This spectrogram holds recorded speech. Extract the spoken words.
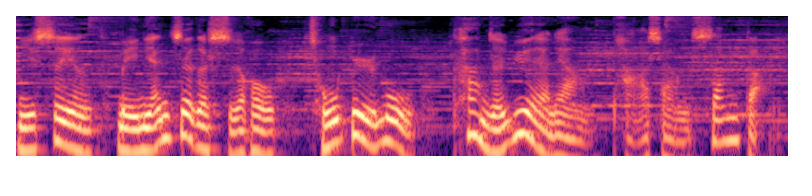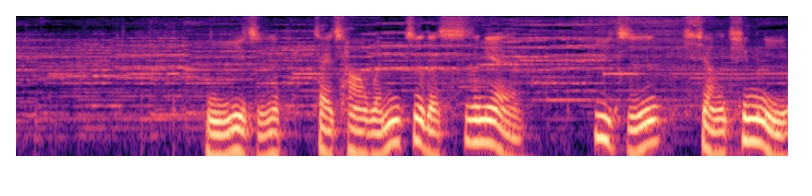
你适应每年这个时候从日暮。看着月亮爬上山岗，你一直在唱文字的思念，一直想听你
